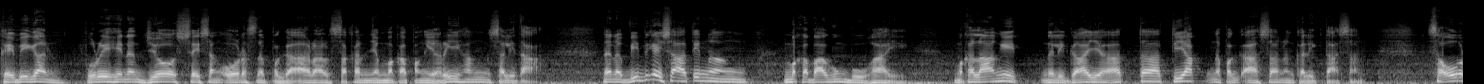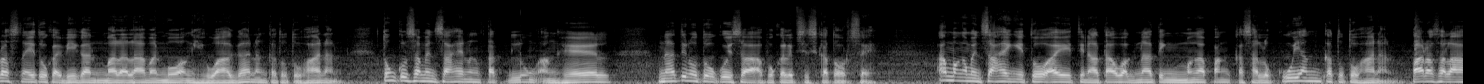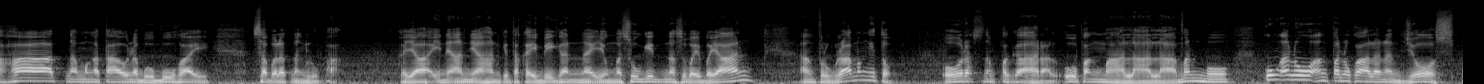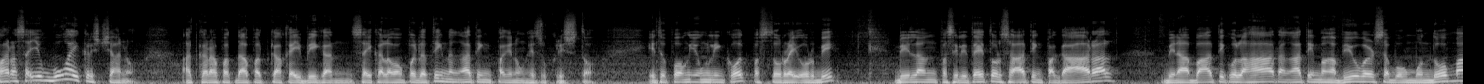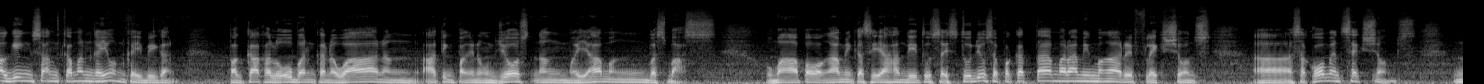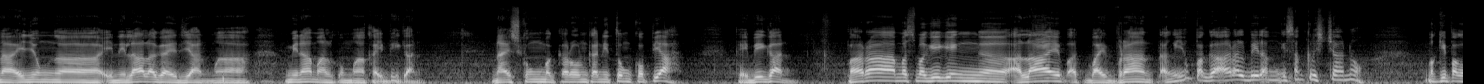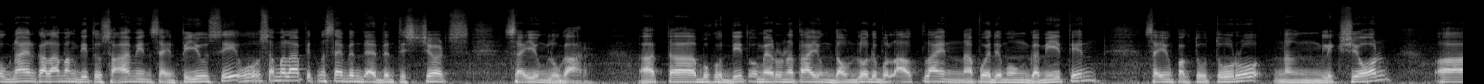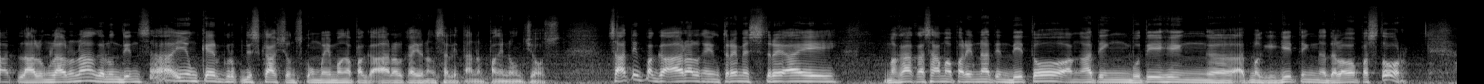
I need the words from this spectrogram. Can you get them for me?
Kaibigan, purihin ng Diyos sa isang oras na pag-aaral sa kanyang makapangyarihang salita na nagbibigay sa atin ng makabagong buhay, makalangit na ligaya at uh, tiyak na pag-asa ng kaligtasan. Sa oras na ito, kaibigan, malalaman mo ang hiwaga ng katotohanan tungkol sa mensahe ng tatlong anghel na tinutukoy sa Apokalipsis 14 ang mga mensaheng ito ay tinatawag nating mga pangkasalukuyang katotohanan para sa lahat ng mga tao na bubuhay sa balat ng lupa. Kaya inaanyahan kita kaibigan na iyong masugid na subaybayan ang programang ito, oras ng pag-aaral, upang malalaman mo kung ano ang panukala ng Diyos para sa iyong buhay kristyano at karapat dapat ka kaibigan sa ikalawang pagdating ng ating Panginoong Heso Kristo. Ito po ang iyong lingkod, Pastor Ray Urbi bilang facilitator sa ating pag-aaral. Binabati ko lahat ang ating mga viewers sa buong mundo, maging saan ka man ngayon, kaibigan. Pagkakalooban kanawa ng ating Panginoong Diyos ng mayamang basbas. Umaapaw ang aming kasiyahan dito sa studio sapagkat uh, maraming mga reflections uh, sa comment sections na inyong uh, inilalagay diyan, mga minamahal kong mga kaibigan. Nais kong magkaroon ka nitong kopya, kaibigan para mas magiging uh, alive at vibrant ang iyong pag-aaral bilang isang Kristiyano. Makipag-ugnayan ka lamang dito sa amin sa NPUC o sa malapit na Seventh-day Adventist Church sa iyong lugar. At uh, bukod dito, meron na tayong downloadable outline na pwede mong gamitin sa iyong pagtuturo ng leksyon at lalong-lalo na ganun din sa iyong care group discussions kung may mga pag-aaral kayo ng salita ng Panginoong Diyos. Sa ating pag-aaral ngayong trimestre ay makakasama pa rin natin dito ang ating butihing uh, at magigiting na dalawang pastor.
